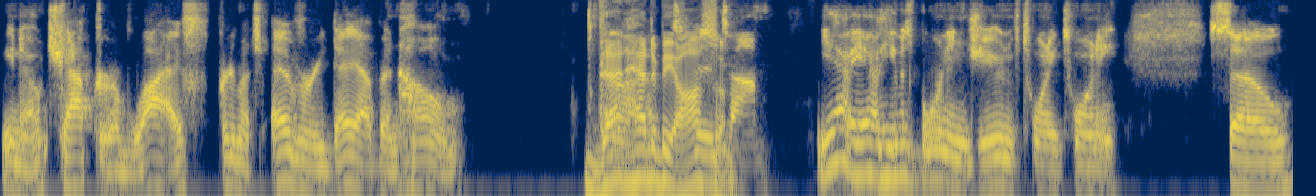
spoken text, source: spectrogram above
you know, chapter of life. Pretty much every day I've been home. that had to be Uh, awesome. time. Yeah, yeah. He was born in June of 2020. So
